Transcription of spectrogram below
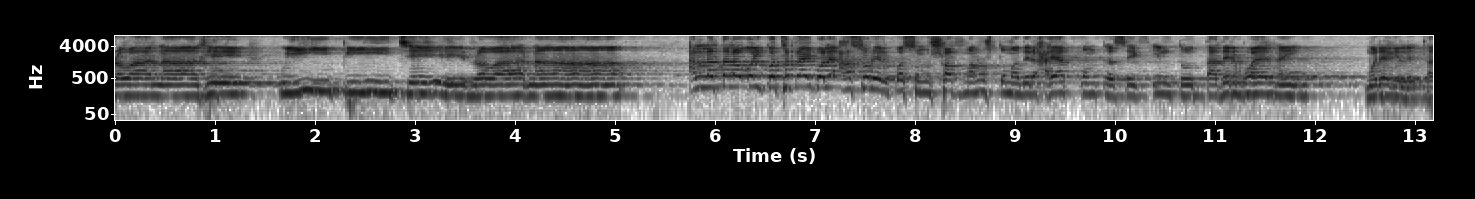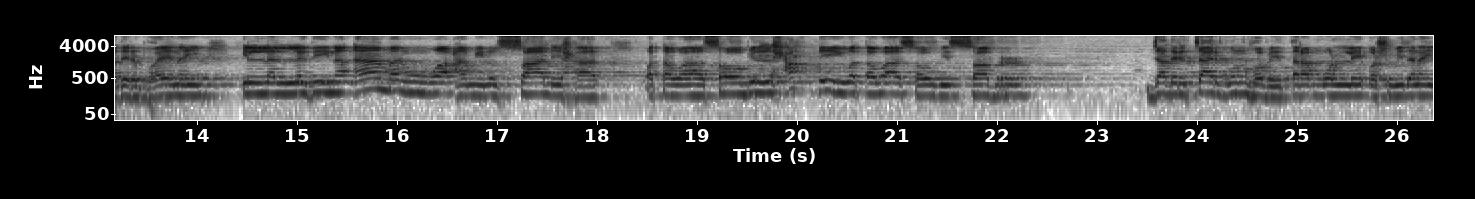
রওয়ানা হে, কুই পিছে রওয়ানা। আল্লাহ তালা ওই কথাটাই বলে, আসরের কসম, সব মানুষ তোমাদের হায়াত কমতেছে, কিন্তু তাদের ভয় নাই, মরে গেলে তাদের ভয় নাই। ইল্লাল্লাদিনা আমানু ওয়া আমিলুস সালিহাত যাদের চার গুণ হবে, তারা মরলে অসুবিধা নাই।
